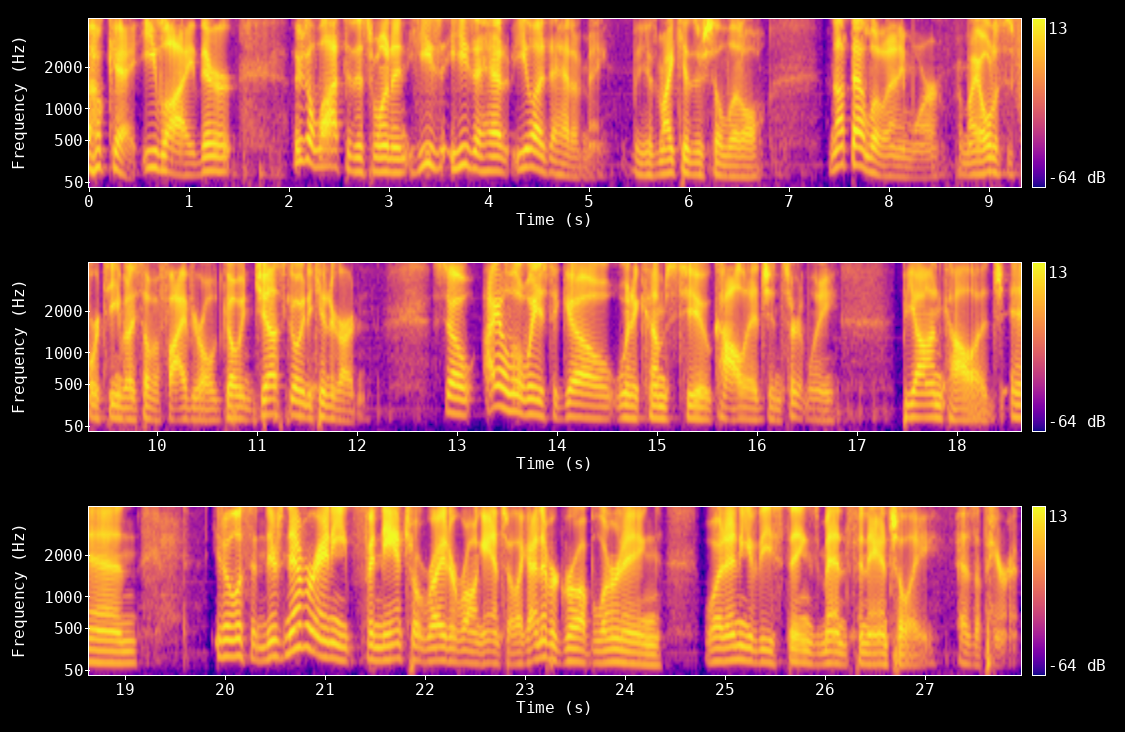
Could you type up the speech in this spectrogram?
Okay, Eli, there there's a lot to this one and he's he's ahead Eli's ahead of me because my kids are still little. Not that little anymore. My oldest is 14, but I still have a 5-year-old going just going to kindergarten. So I got a little ways to go when it comes to college and certainly beyond college. And, you know, listen, there's never any financial right or wrong answer. Like, I never grew up learning what any of these things meant financially as a parent.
